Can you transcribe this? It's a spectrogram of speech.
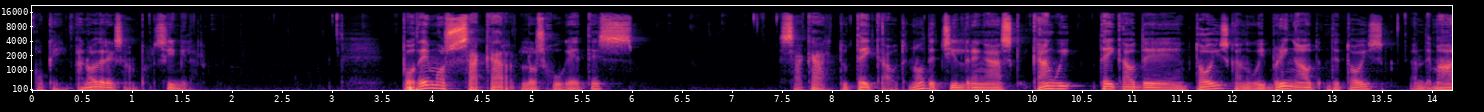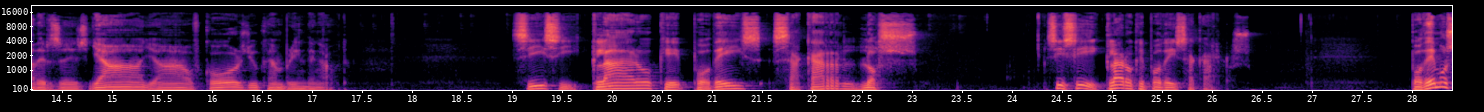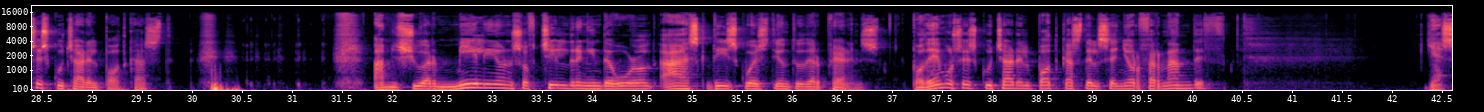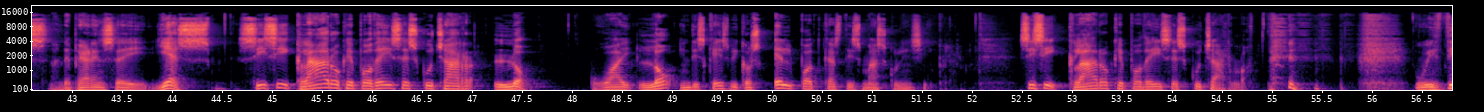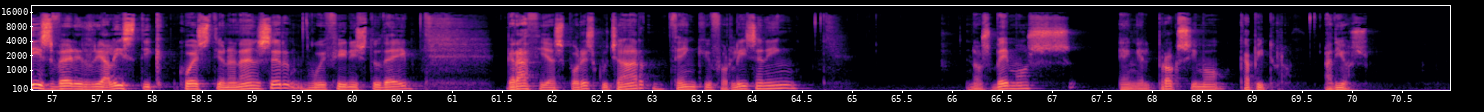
Okay, another example, similar. ¿Podemos sacar los juguetes? Sacar, to take out, ¿no? The children ask, can we take out the toys? Can we bring out the toys? And the mother says, yeah, yeah, of course you can bring them out. Sí, sí, claro que podéis sacarlos. Sí, sí, claro que podéis sacarlos. ¿Podemos escuchar el podcast? I'm sure millions of children in the world ask this question to their parents. ¿Podemos escuchar el podcast del señor Fernández? Yes, and the parents say, yes, sí, sí, claro que podéis escucharlo. Why lo in this case? Because el podcast is masculine singular. Sí, sí, claro que podéis escucharlo. With this very realistic question and answer, we finish today. Gracias por escuchar. Thank you for listening. Nos vemos en el próximo capítulo. Adiós.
